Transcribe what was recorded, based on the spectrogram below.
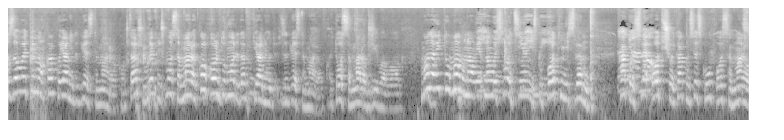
za ovo je ti imao kako janje do 200 maraka. Šta što mu rekneš mu 8 maraka, koliko on tu može dobiti janje od, za 200 maraka? Eto 8 maraka živa ovoga. Mada i to malo na, ovoj- na ovoj svoj cijeni, skupotinji i svemu. Kako je sve otišlo i kako je sve skupo, 8 maraka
